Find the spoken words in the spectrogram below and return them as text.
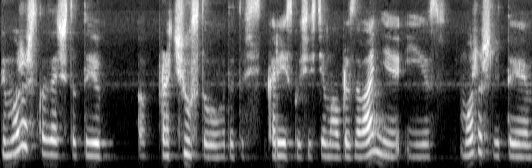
Ты можешь сказать, что ты э, прочувствовал вот эту корейскую систему образования, и можешь ли ты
